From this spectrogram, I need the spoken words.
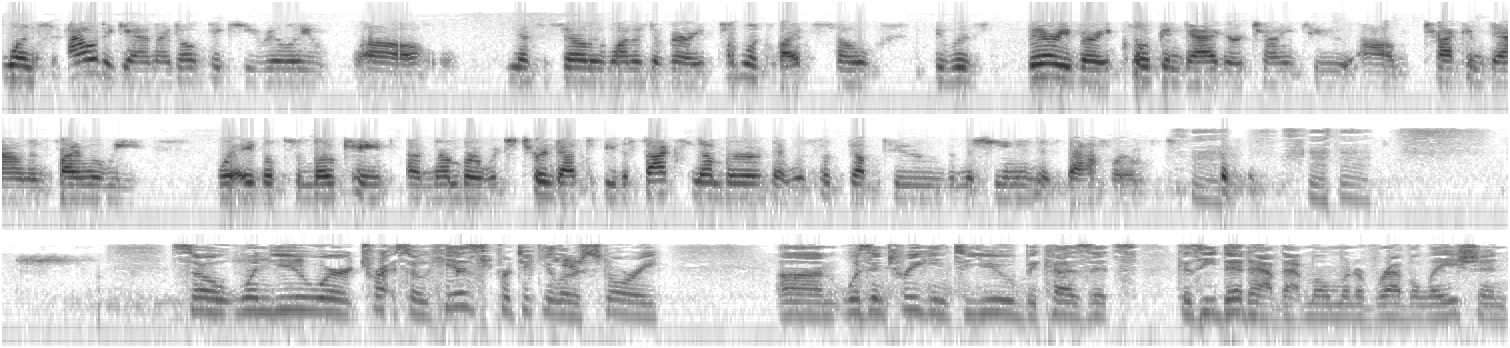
once out again, I don't think he really uh, necessarily wanted a very public life. So it was very, very cloak and dagger trying to um, track him down, and finally we were able to locate a number which turned out to be the fax number that was hooked up to the machine in his bathroom. so when you were tra- so his particular story um, was intriguing to you because it's because he did have that moment of revelation.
